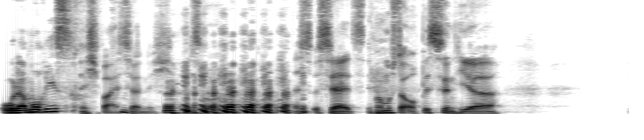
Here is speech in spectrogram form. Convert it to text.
Oder Maurice? Ich weiß ja nicht. Also, es ist ja jetzt, man muss da auch ein bisschen hier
